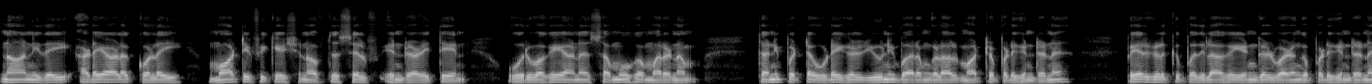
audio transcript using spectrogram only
நான் இதை அடையாள கொலை மார்டிஃபிகேஷன் ஆஃப் த செல்ஃப் என்று அழைத்தேன். ஒரு வகையான சமூக மரணம். தனிப்பட்ட உடைகள் யூனிபாரங்களால் மாற்றப்படுகின்றன. பெயர்களுக்கு பதிலாக எண்கள் வழங்கப்படுகின்றன.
